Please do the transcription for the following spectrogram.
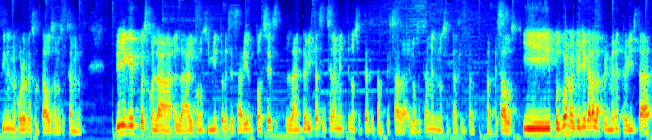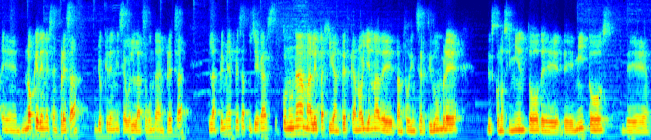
tienes mejores resultados en los exámenes. Yo llegué pues con la, el conocimiento necesario, entonces la entrevista sinceramente no se te hace tan pesada, los exámenes no se te hacen tan, tan pesados. Y pues bueno, yo llegar a la primera entrevista, eh, no quedé en esa empresa, yo quedé en mi, la segunda empresa. La primera empresa pues llegas con una maleta gigantesca, ¿no? Llena de tanto de incertidumbre, desconocimiento, de, de mitos, de,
